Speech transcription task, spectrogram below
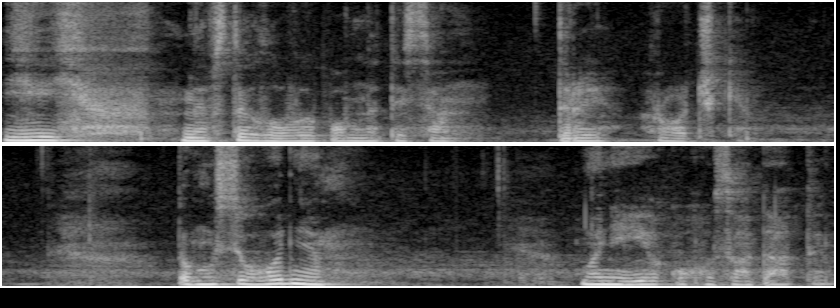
Їй не встигло виповнитися три рочки. Тому сьогодні мені є кого згадати.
